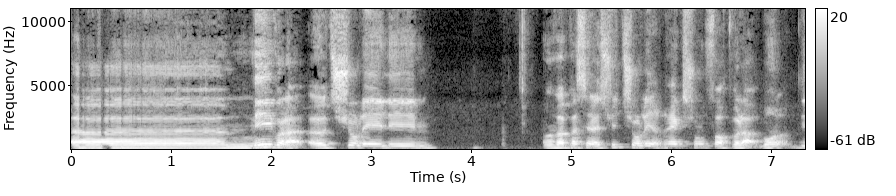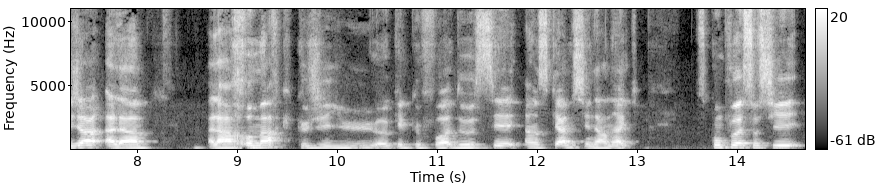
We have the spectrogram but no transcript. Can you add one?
Euh, mais voilà, sur les, on va passer à la suite sur les réactions fortes. Voilà. Bon, déjà à la à la remarque que j'ai eue quelques fois de c'est un scam, c'est une arnaque. Ce qu'on peut associer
